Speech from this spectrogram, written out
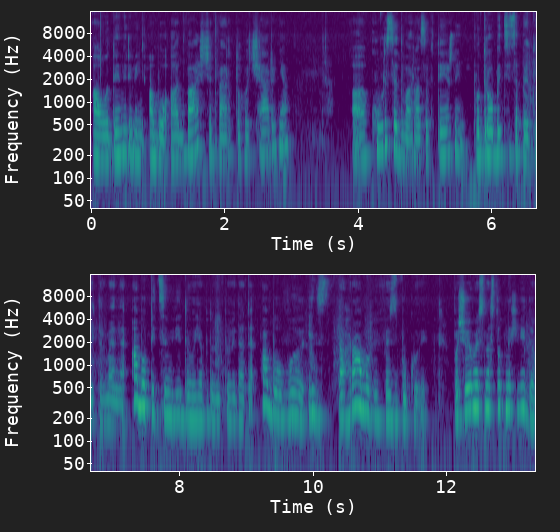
А1 рівень або А2 з 4 червня, курси два рази в тиждень. Подробиці запитуйте в мене або під цим відео я буду відповідати, або в інстаграмові, фейсбукові. Почуємось в наступних відео.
